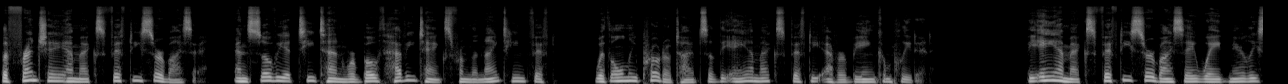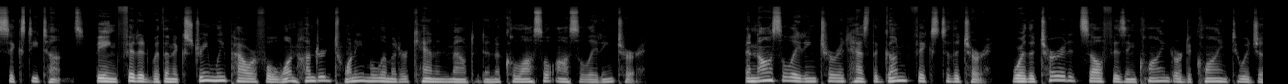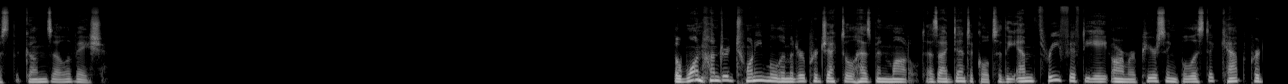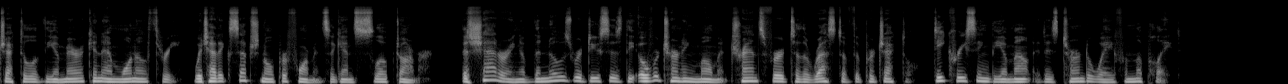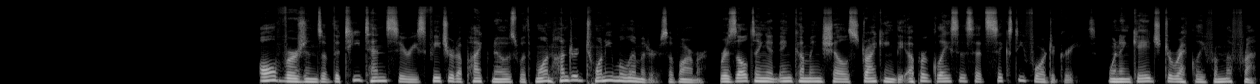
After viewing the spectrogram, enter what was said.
The French AMX-50 Surbaissé and Soviet T-10 were both heavy tanks from the 1950s, with only prototypes of the AMX-50 ever being completed. The AMX-50 Surbaissé weighed nearly 60 tons, being fitted with an extremely powerful 120mm cannon mounted in a colossal oscillating turret. An oscillating turret has the gun fixed to the turret, where the turret itself is inclined or declined to adjust the gun's elevation. The 120mm projectile has been modeled as identical to the M358 armor-piercing ballistic capped projectile of the American M103, which had exceptional performance against sloped armor. The shattering of the nose reduces the overturning moment transferred to the rest of the projectile, decreasing the amount it is turned away from the plate. All versions of the T-10 series featured a pike nose with 120 mm of armor, resulting in incoming shells striking the upper glacis at 64 degrees when engaged directly from the front.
